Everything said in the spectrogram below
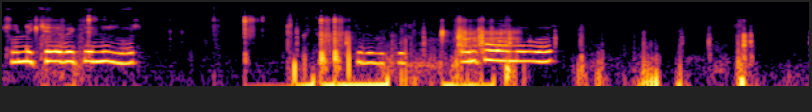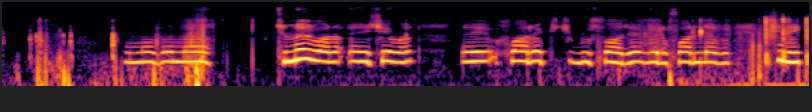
Sonra kelebeklerimiz var. Küçük kelebekler. Arı kovanları var. Ondan sonra tümel var, e, şey var. E, fare küçük bir fare, böyle fareler sinek.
